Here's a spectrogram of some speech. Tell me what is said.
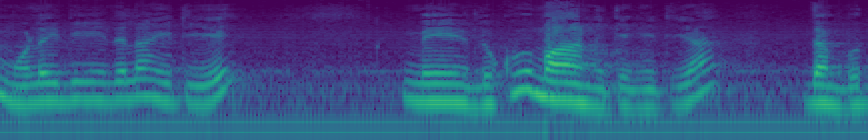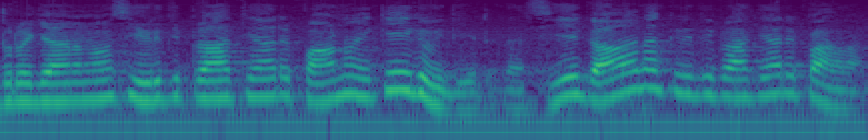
මොළේදී ඉඳලා හිටියේ මේ ලොකු මාන්නකින් හිටියා. දැන් බුදුරජාණන් වහන්සේ 이르දි ප්‍රාතිහාර්ය පානවා එක එක විදියට. දැන් සිය ගාණක් 이르දි ප්‍රාතිහාර්ය පානවා.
